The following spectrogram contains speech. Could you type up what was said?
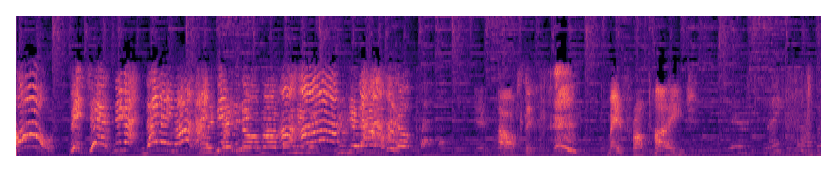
Oh, bitch ass nigga, that ain't on. I ain't We're taking all my money. Uh-uh. You get out No. Get past it. Made front page. There's a snake in.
